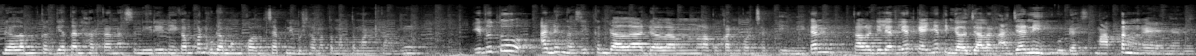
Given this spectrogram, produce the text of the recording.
dalam kegiatan Harkana sendiri nih kamu kan udah mengkonsep nih bersama teman-teman kamu itu tuh ada nggak sih kendala dalam melakukan konsep ini kan kalau dilihat-lihat kayaknya tinggal jalan aja nih udah mateng kayaknya nih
